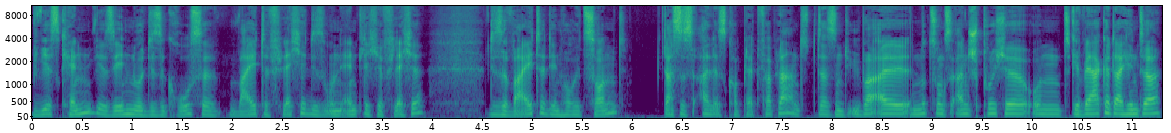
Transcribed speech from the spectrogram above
wie wir es kennen. Wir sehen nur diese große, weite Fläche, diese unendliche Fläche, diese Weite, den Horizont. Das ist alles komplett verplant. Da sind überall Nutzungsansprüche und Gewerke dahinter,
